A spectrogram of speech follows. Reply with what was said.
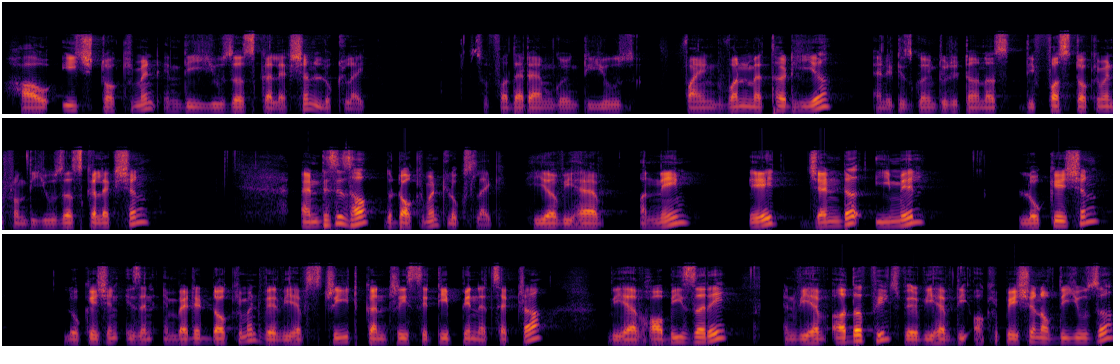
how each document in the users collection look like so for that, I'm going to use find one method here, and it is going to return us the first document from the users collection. And this is how the document looks like. Here we have a name, age, gender, email, location. Location is an embedded document where we have street, country, city, pin, etc. We have hobbies array and we have other fields where we have the occupation of the user,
